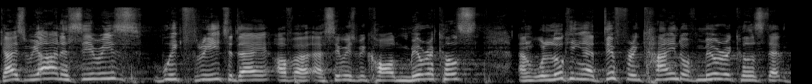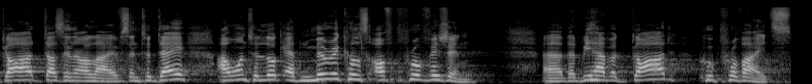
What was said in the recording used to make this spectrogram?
Guys, we are in a series, week three today, of a, a, series we call Miracles. And we're looking at different kind of miracles that God does in our lives. And today, I want to look at miracles of provision. Uh, that we have a God who provides.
